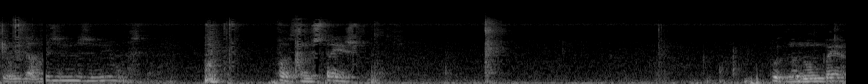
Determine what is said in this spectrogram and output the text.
Eu ligava as janelas. Pô, somos três. Puto, mas não berro.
